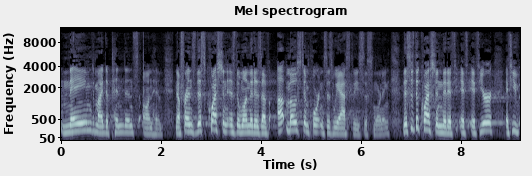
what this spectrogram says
named my dependence on him? Now, friends, this question is the one that is of utmost importance as we ask these this morning. This is the question that if, if, if you're, if you've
